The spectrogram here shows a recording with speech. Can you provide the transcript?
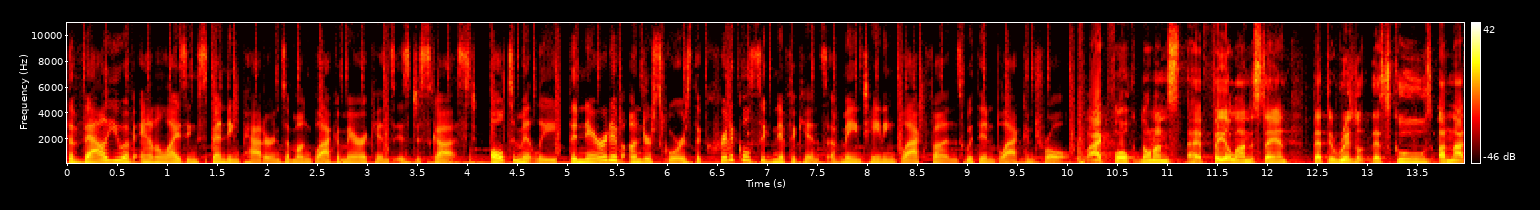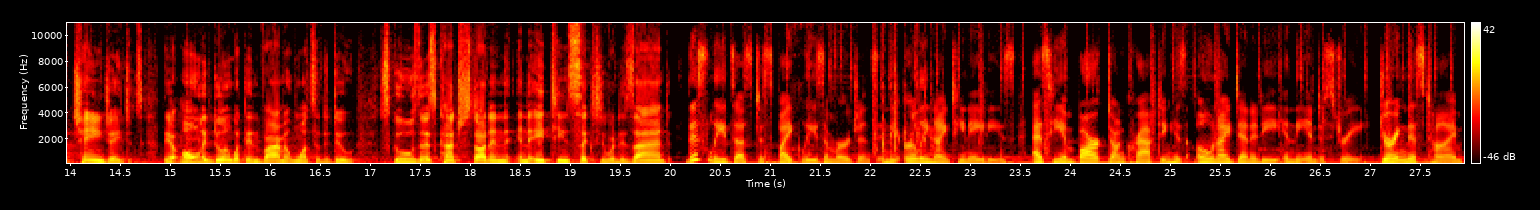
the value of analyzing spending patterns among Black Americans is discussed. Ultimately, the narrative underscores the critical significance of maintaining black funds within black control. Black folk don't uh, fail to understand that the original that schools are not change agents. They're mm -hmm. only doing what the environment wants it to do. Schools in this country started in the, in the 1860s were designed. This leads us to Spike Lee's emergence in the early 1980s as he embarked on crafting his own identity in the industry. During this time,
